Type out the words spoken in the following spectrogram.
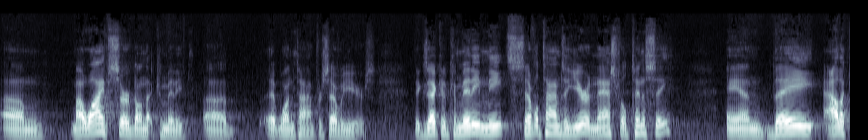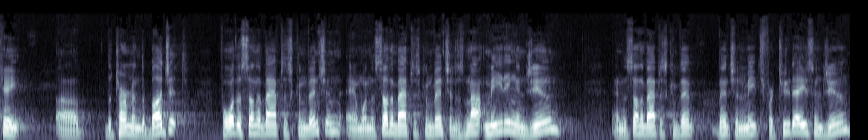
Um, my wife served on that committee uh, at one time for several years. The executive committee meets several times a year in Nashville, Tennessee, and they allocate, uh, determine the budget for the Southern Baptist Convention. And when the Southern Baptist Convention is not meeting in June, And the Southern Baptist Convention meets for two days in June.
